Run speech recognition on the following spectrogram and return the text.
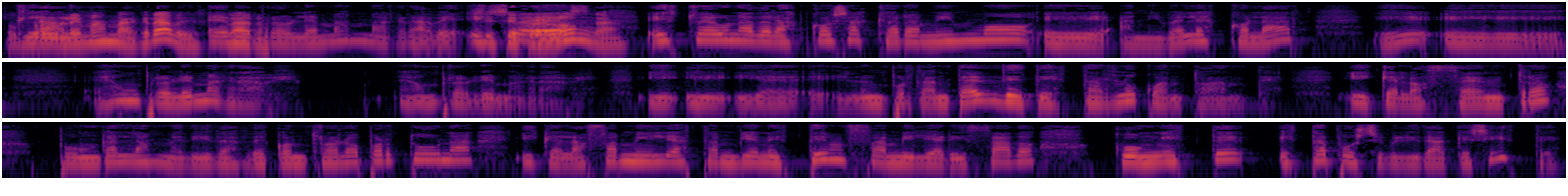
Claro. problemas más graves, claro. problemas más graves. Si Esto se es- prolonga. esto es una de las cosas que ahora mismo eh, a nivel escolar eh, eh, es un problema grave. Es un problema grave. Y, y- y, eh, lo importante es detectarlo cuanto antes y que los centros pongan las medidas de control oportunas y que las familias también estén familiarizados con este esta posibilidad que existe.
